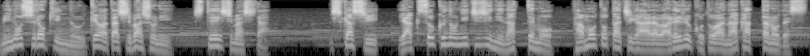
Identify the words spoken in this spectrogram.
身代金の受け渡し場所に指定しました。しかし、約束の日時になっても、田本たちが現れることはなかったのです。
